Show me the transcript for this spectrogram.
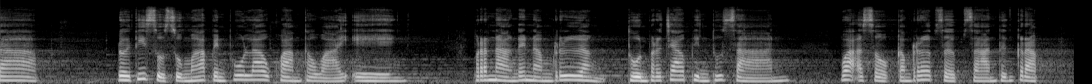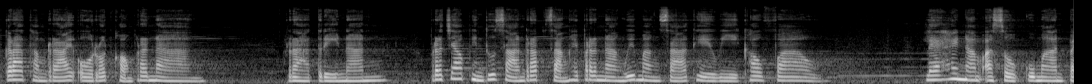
ทราบ โดยที่สุสุมะเป็นผู้เล่าความถวายเอง พระนางได้นำเรื่องทูลพระเจ้าพินทุสาร ว่าอโศกกำเริบเสบสารถึงกลับกล้าทำร้ายโอรสของพระนาง ราตรีนั้น พระเจ้าพินทุสารรับสั่งให้พระนางวิมังสาเทวีเข้าเฝ้า และให้นำอโศกกุมารไป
